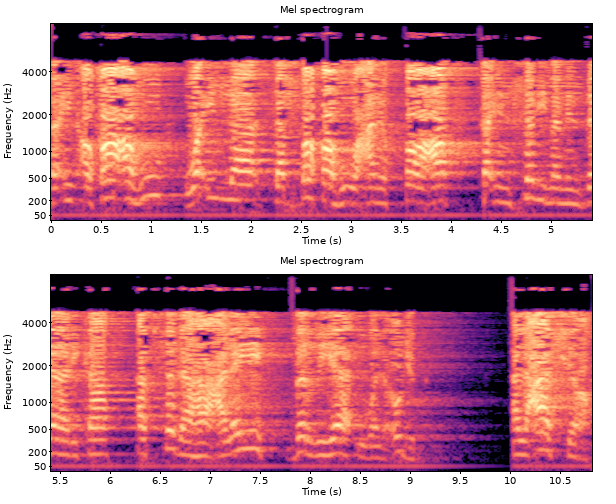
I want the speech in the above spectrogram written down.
فإن أطاعه وإلا ثبطه عن الطاعة فإن سلم من ذلك أفسدها عليه بالرياء والعجب. العاشرة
